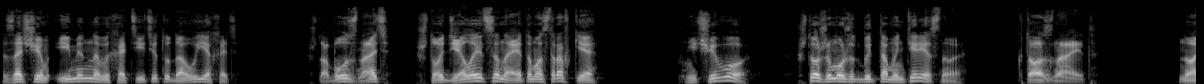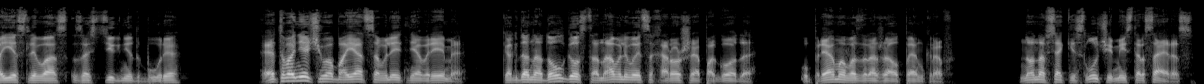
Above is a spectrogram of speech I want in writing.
зачем именно вы хотите туда уехать? Чтобы узнать, что делается на этом островке. Ничего. Что же может быть там интересного? Кто знает. Ну а если вас застигнет буря? Этого нечего бояться в летнее время, когда надолго устанавливается хорошая погода, упрямо возражал Пенкроф. Но на всякий случай, мистер Сайрес,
